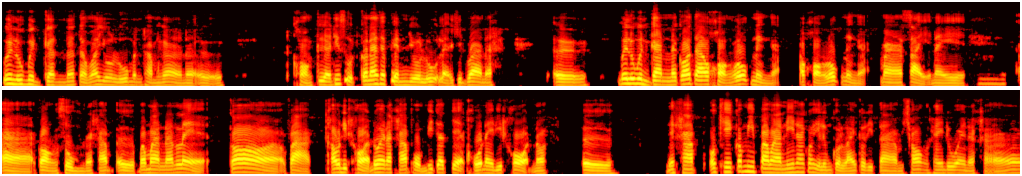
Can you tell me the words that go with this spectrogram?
ไม่รู้เหมือนกันนะแต่ว่าโยรุมันทำง่ายนะเออของเกลือที่สุดก็น่าจะเป็นโยรุแหละคิดว่านะเออ ไม่รู้เหมือนกันแล้วก็จะเอาของโลกหนึ่งอะเอาของโลกหนึ่งอะมาใส่ในอ่ากล่องสุ่มนะครับ เออ ประมาณนั้นแหละ ก็ฝากเข้าดิสคอร์ดด้วยนะครับ ผมที่จะแจกโค้ดในดิสคอร์ดเนาะเออนะครับ โอเค ก็มีประมาณนี้นะ ก็อย่าลืมกดไลค์ กดติดตามช่องให้ด้วยนะครับ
